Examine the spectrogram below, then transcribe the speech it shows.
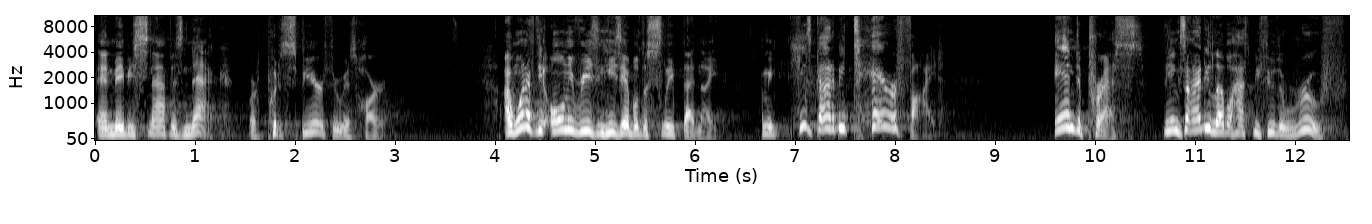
and maybe snap his neck or put a spear through his heart. I wonder if the only reason he's able to sleep that night, I mean, he's got to be terrified and depressed. The anxiety level has to be through the roof.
